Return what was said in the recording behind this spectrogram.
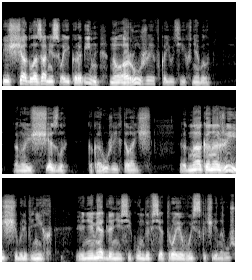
ища глазами свои карабины, но оружия в каюте их не было. Оно исчезло, как оружие их товарищей. Однако ножи еще были при них, и немедленно ни секунды все трое выскочили наружу.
